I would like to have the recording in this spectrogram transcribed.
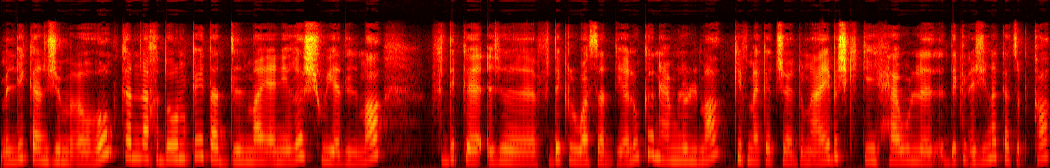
ملي كنجمعوهم كناخدو نقيطة د الماء يعني غير شوية د الماء في ديك في ديك الوسط ديالو كنعملو الماء كيف ما كتشاهدوا معايا باش كيحاول ديك العجينة كتبقى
